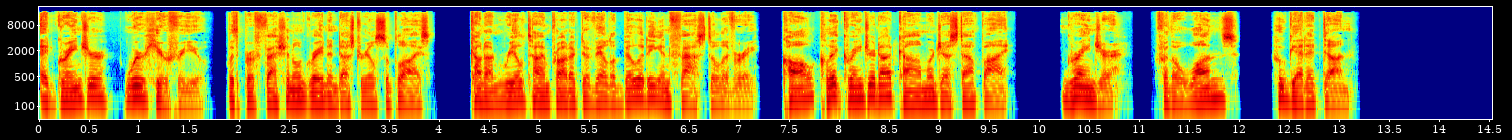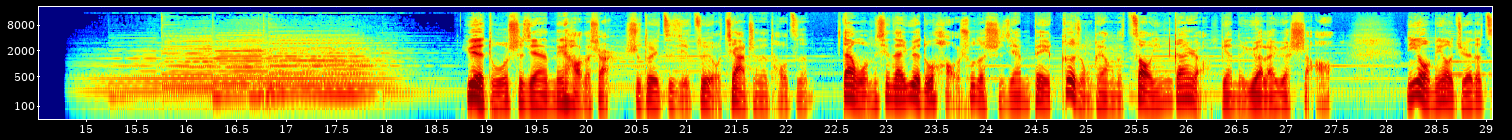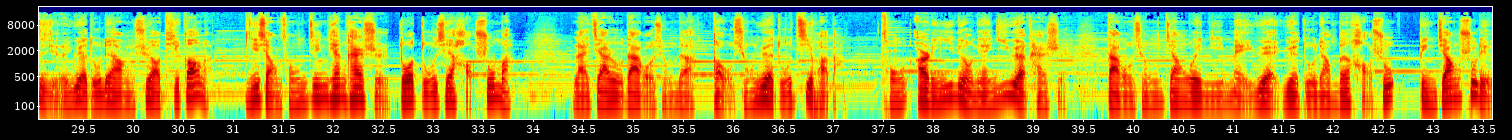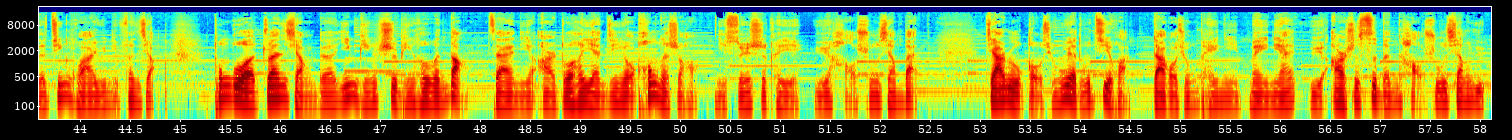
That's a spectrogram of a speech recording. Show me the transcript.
At Granger, we're here for you with professional grade industrial supplies. Count on real time product availability and fast delivery. Call clickgranger.com or just stop by. Granger for the ones who get it done. 阅读是件美好的事儿，是对自己最有价值的投资。但我们现在阅读好书的时间被各种各样的噪音干扰，变得越来越少。 你有没有觉得自己的阅读量需要提高了？你想从今天开始多读些好书吗？来加入大狗熊的狗熊阅读计划吧！从二零一六年一月开始，大狗熊将为你每月阅读两本好书，并将书里的精华与你分享。通过专享的音频、视频和文档，在你耳朵和眼睛有空的时候，你随时可以与好书相伴。加入狗熊阅读计划，大狗熊陪你每年与二十四本好书相遇。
